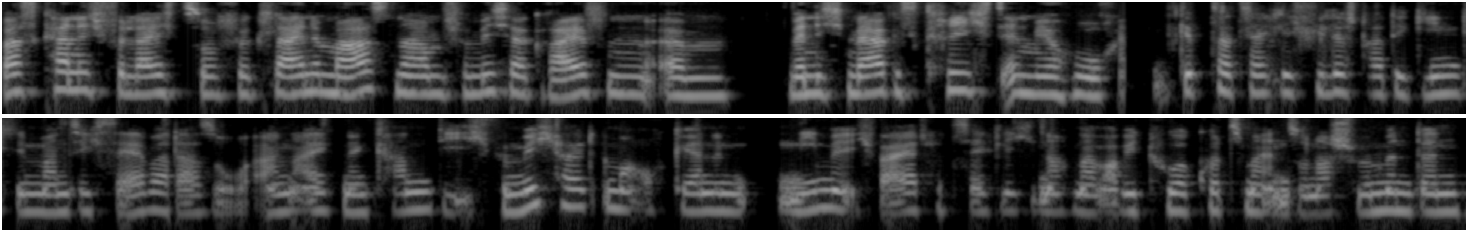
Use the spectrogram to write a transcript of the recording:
Was kann ich vielleicht so für kleine Maßnahmen für mich ergreifen, ähm, wenn ich merke, es kriecht in mir hoch. Es gibt tatsächlich viele Strategien, die man sich selber da so aneignen kann, die ich für mich halt immer auch gerne nehme. Ich war ja tatsächlich nach meinem Abitur kurz mal in so einer schwimmenden,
